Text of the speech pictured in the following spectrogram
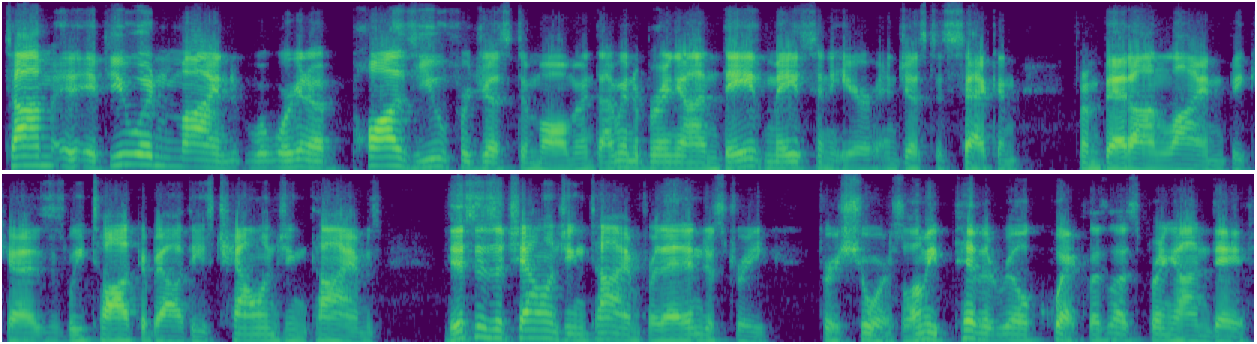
Tom, if you wouldn't mind, we're going to pause you for just a moment. I'm going to bring on Dave Mason here in just a second from Bet Online because as we talk about these challenging times, this is a challenging time for that industry for sure. So let me pivot real quick. Let's let's bring on Dave.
